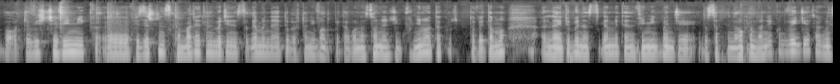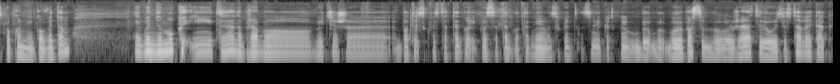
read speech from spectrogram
Bo oczywiście filmik y, fizyczny z kamery ten będzie na Instagramie na YouTube, w to nie wątpię, tak, bo na stronie odcinków nie ma, tak, to wiadomo, ale na YouTube na Instagramie ten filmik będzie dostępny do oglądania, jak on wyjdzie, tak, więc spokojnie go wydam. Jak będę mógł i tyle, dobra, bo wiecie, że, bo to jest kwestia tego i kwestia tego, tak, wiemy, z z by, by, były posty, były relacje, były zestawy, tak,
